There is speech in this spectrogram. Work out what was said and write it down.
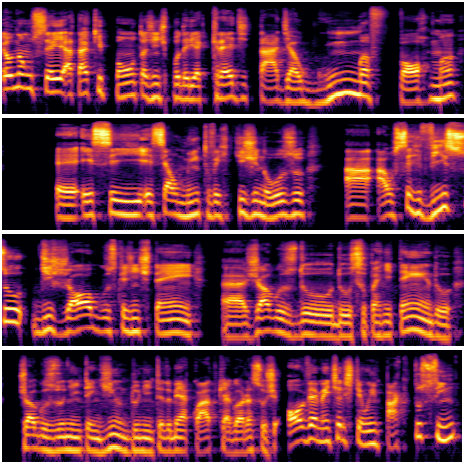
eu não sei até que ponto a gente poderia acreditar de alguma forma é, esse, esse aumento vertiginoso a, ao serviço de jogos que a gente tem, uh, jogos do, do Super Nintendo, jogos do Nintendinho, do Nintendo 64 que agora surge. Obviamente eles têm um impacto sim,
